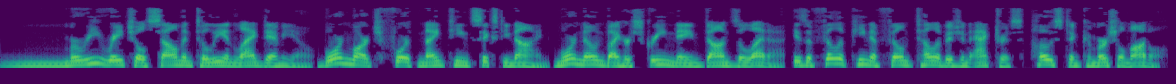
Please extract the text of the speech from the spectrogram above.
Marie Rachel Salman Taleon Lagdameo, born March 4, 1969, more known by her screen name Dawn Zulueta, is a Filipina film television actress, host and commercial model.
